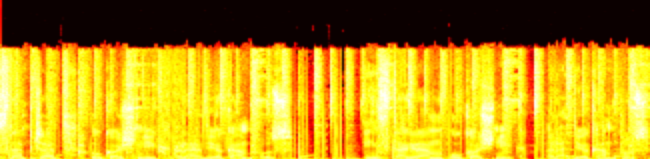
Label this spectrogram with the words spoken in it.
Snapchat ukośnik Radiocampus. Instagram ukośnik Radiocampus.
